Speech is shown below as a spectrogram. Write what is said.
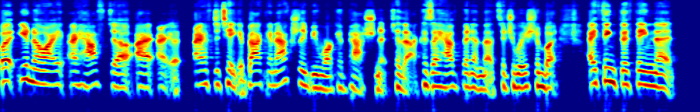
But you know, I, I have to I, I I have to take it back and actually be more compassionate to that because I have been in that situation. But I think the thing that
